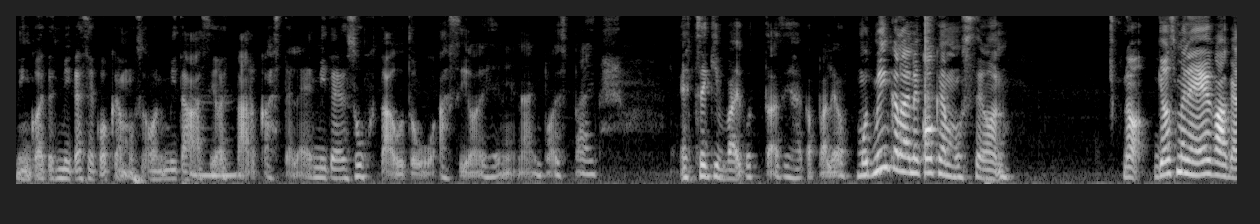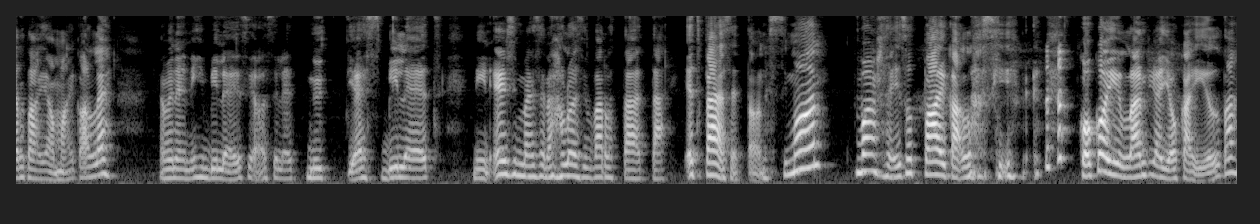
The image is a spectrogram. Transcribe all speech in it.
Niin kuin, että mikä se kokemus on, mitä asioita Mm. tarkastelee, miten suhtautuu asioihin ja näin poispäin. Että sekin vaikuttaa siihen aika paljon. Mutta minkälainen kokemus se on? No, jos menee eka kertaa Jamaikalle ja menee niihin bileisiin ja silleen, että nyt jes, bileet, niin ensimmäisenä haluaisin varoittaa, että et pääse tanssimaan. vaan seisot paikallasi koko illan ja joka ilta.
